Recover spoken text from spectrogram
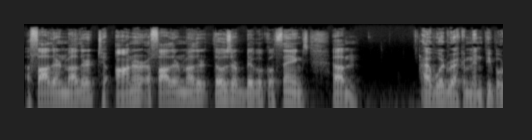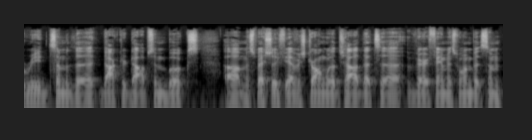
a father and mother, to honor a father and mother. Those are biblical things. Um, I would recommend people read some of the Dr. Dobson books, um, especially if you have a strong-willed child. That's a very famous one, but some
